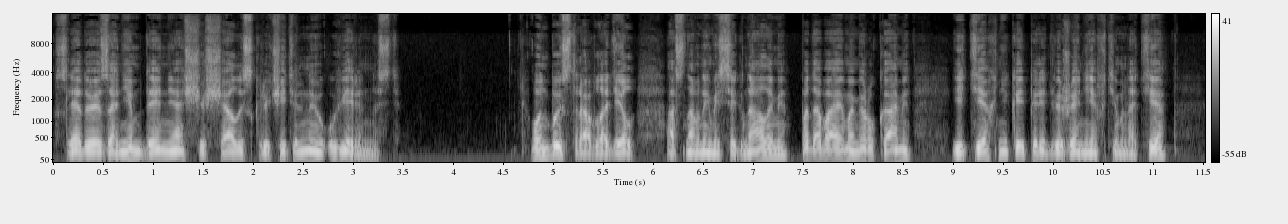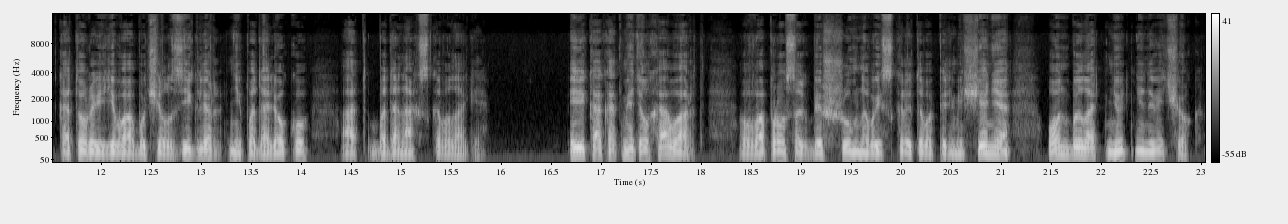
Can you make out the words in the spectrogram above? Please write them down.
Следуя за ним, Дэнни ощущал исключительную уверенность. Он быстро овладел основными сигналами, подаваемыми руками, и техникой передвижения в темноте, которой его обучил Зиглер неподалеку от Баданахского лагеря. И, как отметил Хавард, в вопросах бесшумного и скрытого перемещения он был отнюдь не новичок.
